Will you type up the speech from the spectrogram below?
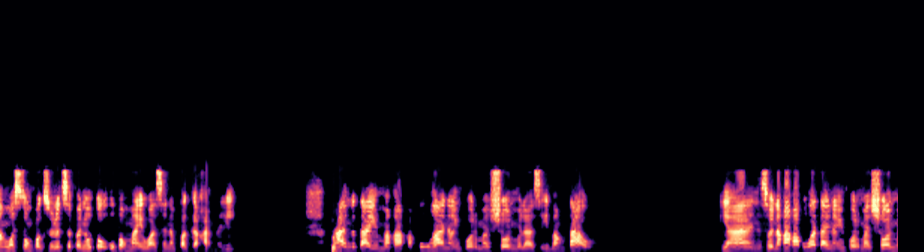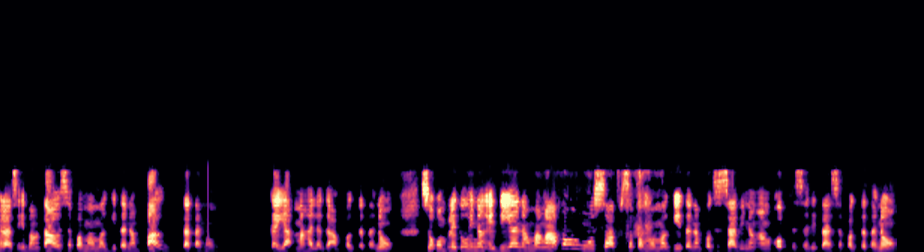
ang wastong pagsunod sa panuto upang maiwasan ang pagkakamali. Paano tayo makakakuha ng impormasyon mula sa ibang tao? Yan. So, nakakakuha tayo ng impormasyon mula sa ibang tao sa pamamagitan ng pagtatanong. Kaya mahalaga ang pagtatanong. So, kumpletuhin ang ideya ng mga pangungusap sa pamamagitan ng pagsasabi ng angkop na salita sa pagtatanong.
